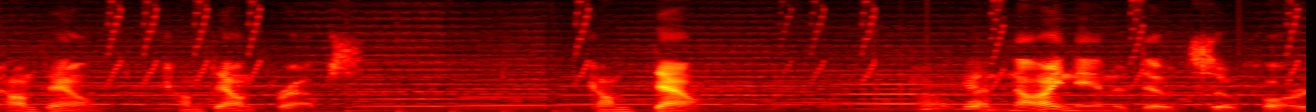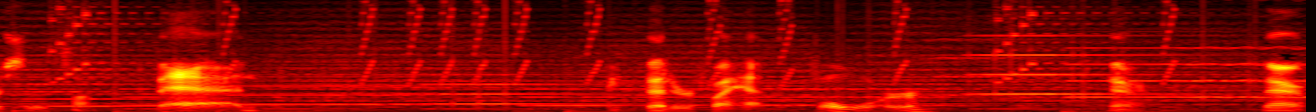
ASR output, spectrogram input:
Calm down. Calm down, Fraps. Calm down. I got nine antidotes so far, so it's not bad. It'd be better if I had four. There. There.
